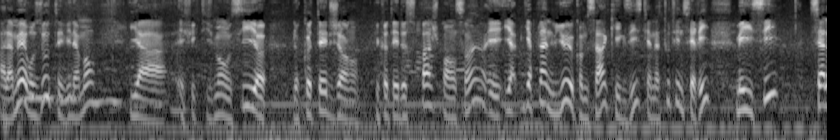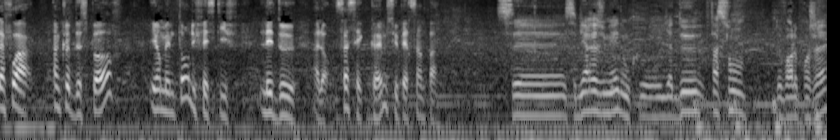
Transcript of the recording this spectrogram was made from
à la mer, aux août évidemment. Il y a effectivement aussi le cottage, le côté de spa je pense. Hein. Et il y, a, il y a plein de lieux comme ça qui existent, il y en a toute une série. Mais ici, c'est à la fois un club de sport et en même temps du festif. Les deux. Alors ça c'est quand même super sympa. C'est bien résumé. Donc, euh, il y a deux façons de voir le projet.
